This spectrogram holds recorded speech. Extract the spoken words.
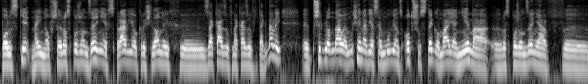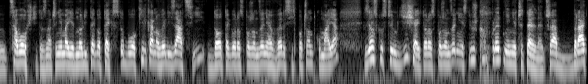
polskie najnowsze rozporządzenie w sprawie określonych y, zakazów, nakazów itd. Tak y, przyglądałem mu się, nawiasem mówiąc, od 6 maja nie ma rozporządzenia w całości, to znaczy nie ma jednolitego tekstu. Było kilka nowelizacji do tego rozporządzenia w wersji z początku maja, w związku z czym dzisiaj to rozporządzenie jest już kompletnie nieczytelne. Trzeba brać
